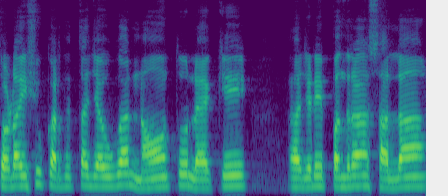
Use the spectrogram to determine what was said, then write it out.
ਤੁਹਾਡਾ ਇਸ਼ੂ ਕਰ ਦਿੱਤਾ ਜਾਊਗਾ 9 ਤੋਂ ਲੈ ਕੇ ਜਿਹੜੇ 15 ਸਾਲਾਂ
